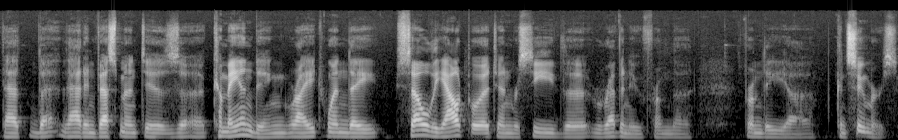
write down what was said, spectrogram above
that that, that investment is uh, commanding, right, when they sell the output and receive the revenue from the, from the uh, consumers.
